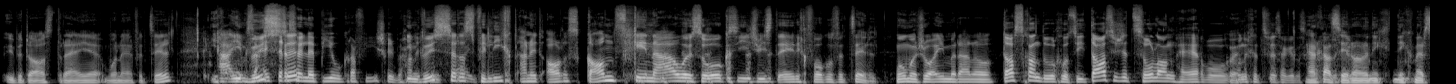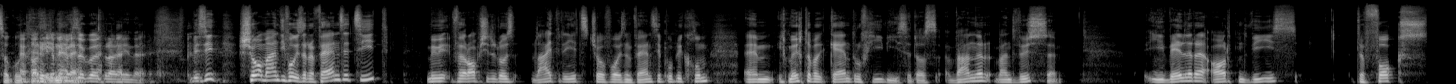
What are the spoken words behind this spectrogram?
über das drehen, was er erzählt. Ich habe ihm Wissen, er soll eine Biografie schreiben. Im Wissen, dass vielleicht auch nicht alles ganz genau so war, wie es der Erich Vogel erzählt. Muss man schon immer auch noch... Das kann durchaus sein. Das ist jetzt so lange her, wo, wo ich jetzt will sagen, das Er kann sich noch nicht, nicht mehr so gut erinnern. Er kann sich nicht mehr so gut erinnern. wir sind schon am Ende unserer Fernsehzeit. Wir verabschieden uns leider jetzt schon von unserem Fernsehpublikum. Ähm, ich möchte aber gerne darauf hinweisen, dass, wenn ihr wollt wissen in welcher Art und Weise der Fox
